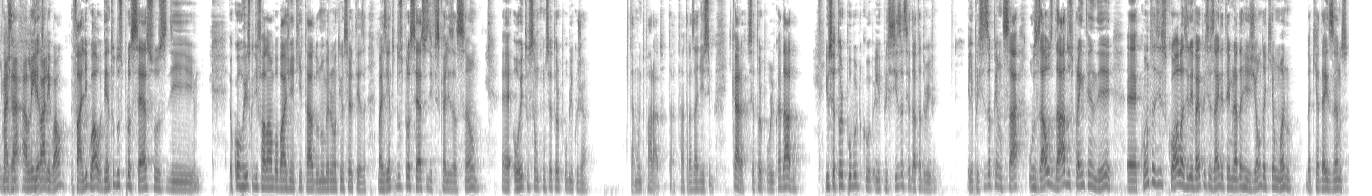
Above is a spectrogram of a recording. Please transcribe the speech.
Engatinhando. Mas a, a lei dentro, vale igual? Vale igual. Dentro dos processos de. Eu corro o risco de falar uma bobagem aqui, tá? Do número eu não tenho certeza. Mas dentro dos processos de fiscalização, é, oito são com o setor público já. Tá muito parado, tá, tá atrasadíssimo. Cara, o setor público é dado. E o setor público, ele precisa ser data-driven. Ele precisa pensar, usar os dados para entender é, quantas escolas ele vai precisar em determinada região daqui a um ano daqui a 10 anos,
